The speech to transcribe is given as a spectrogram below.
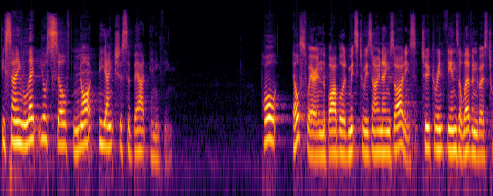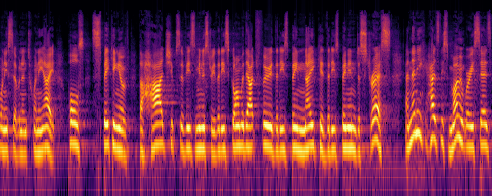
he's saying, let yourself not be anxious about anything. Paul elsewhere in the Bible admits to his own anxieties. 2 Corinthians 11, verse 27 and 28. Paul's speaking of the hardships of his ministry, that he's gone without food, that he's been naked, that he's been in distress. And then he has this moment where he says,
